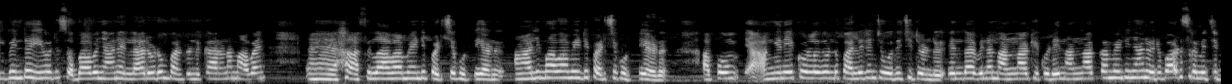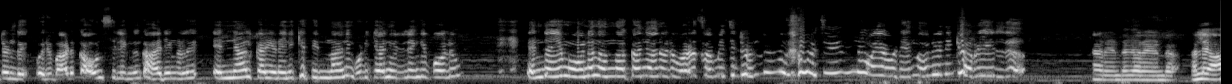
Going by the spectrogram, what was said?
ഇവന്റെ ഈ ഒരു സ്വഭാവം ഞാൻ എല്ലാവരോടും പറഞ്ഞിട്ടുണ്ട്. കാരണം അവൻ ഹാസിലാവാൻ വേണ്ടി പഠിച്ച കുട്ടിയാണ്. ആലിമാവാൻ വേണ്ടി പഠിച്ച കുട്ടിയാണ്. അപ്പം അങ്ങനെയൊക്കെ ഉള്ളതുകൊണ്ട് പലരും ചോദിച്ചിട്ടുണ്ട് എന്താ നന്നാക്കി കൂടി നന്നാക്കാൻ വേണ്ടി ഞാൻ ഒരുപാട് ശ്രമിച്ചിട്ടുണ്ട്. ഒരുപാട് കൗൺസിലിംഗ് കാര്യങ്ങൾ എന്നാൽ കഴിയണം. എനിക്ക് തിന്നാനും കുടിക്കാനും ഇല്ലെങ്കിൽ പോലും എന്റെ ഈ മോനെ നന്നാക്കാൻ ഞാൻ ഒരുപാട് ശ്രമിച്ചിട്ടുണ്ട്. പക്ഷേ ഇന്നോ എവിടെയെന്നോലും എനിക്കറിയില്ല. കരയണ്ട കരയണ്ട. അല്ലെ ആ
